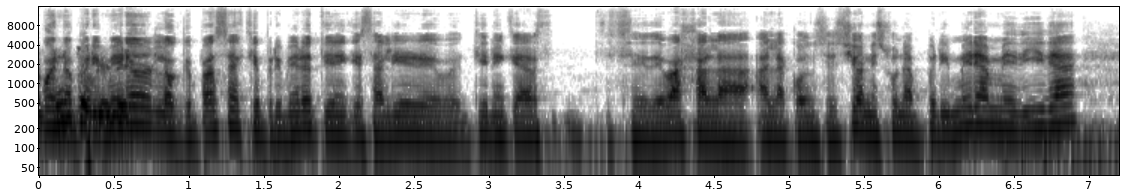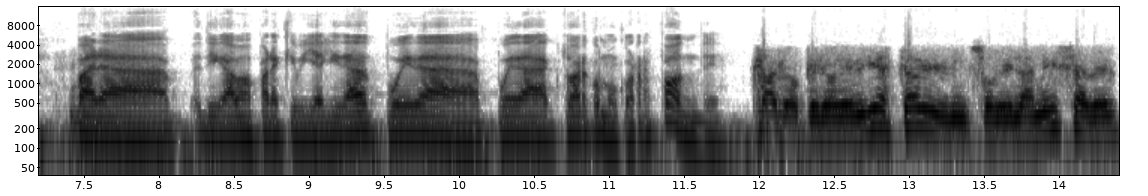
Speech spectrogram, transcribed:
bueno, primero lo que pasa es que primero tiene que salir, eh, tiene que darse de baja la, a la concesión. Es una primera medida para, digamos, para que Vialidad pueda, pueda actuar como corresponde. Claro, pero debería estar sobre la mesa ver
